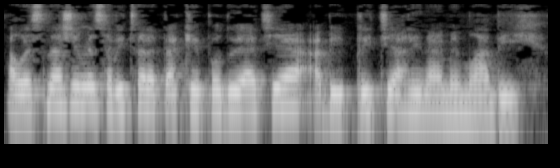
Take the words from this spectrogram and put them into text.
Ale snažíme sa vytvárať také podujatia, aby pritiahli najmä mladých.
